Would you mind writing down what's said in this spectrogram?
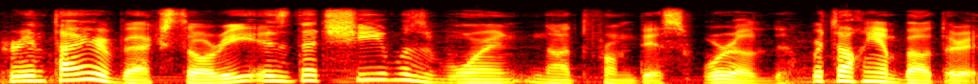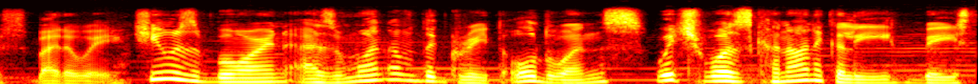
her entire backstory is that she was born not from this world. We're talking about Earth, by the way. She was born as one of the Great Old Ones, which was canonically based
